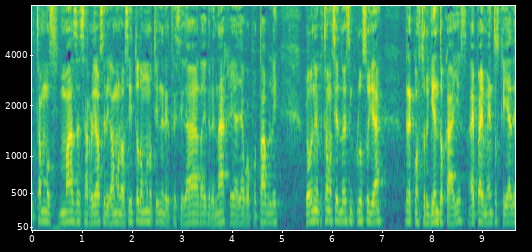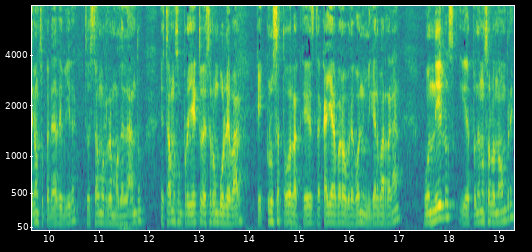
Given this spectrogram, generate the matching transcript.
estamos más desarrollados, digámoslo así, todo el mundo tiene electricidad, hay drenaje, hay agua potable. Lo único que estamos haciendo es incluso ya reconstruyendo calles, hay pavimentos que ya dieron su calidad de vida, entonces estamos remodelando, estamos un proyecto de hacer un bulevar que cruza toda la que es la calle Álvaro Obregón y Miguel Barragán, unirlos y poner un solo nombre.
